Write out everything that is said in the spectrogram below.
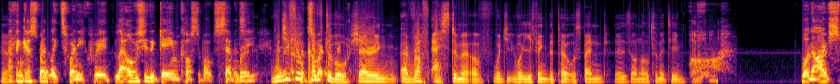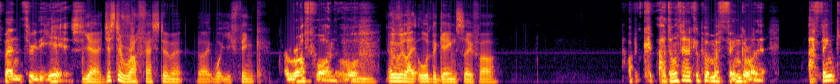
Yeah. I think I spent like twenty quid. Like obviously the game cost about seventy. Would you feel comfortable sharing a rough estimate of what you what you think the total spend is on Ultimate Team? Oh, what I've spent through the years. Yeah, just a rough estimate, like what you think. A rough one. Oh. Mm. Over like all the games so far. I don't think I could put my finger on it. I think.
